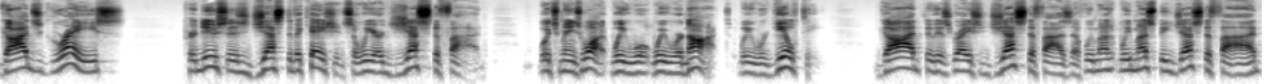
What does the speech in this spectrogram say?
God's grace produces justification. So we are justified, which means what? We were, we were not. We were guilty. God, through His grace, justifies us. We must, we must be justified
